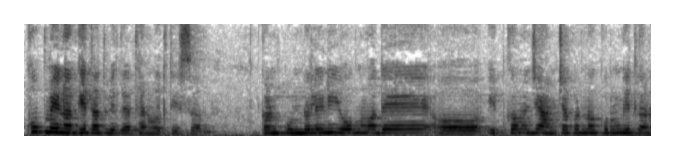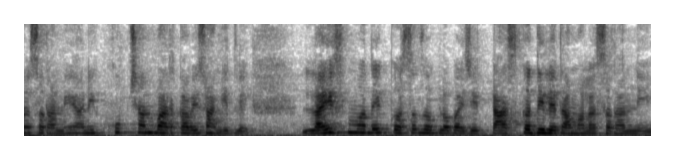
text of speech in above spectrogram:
खूप मेहनत घेतात विद्यार्थ्यांवरती सर. कारण कुंडलिनी योगमध्ये इतकं म्हणजे आमच्याकडनं करून घेतलं ना सरांनी आणि खूप छान बारकावे सांगितले. लाईफमध्ये कसं जगलं पाहिजे? टास्क दिलेत आम्हाला सरांनी.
